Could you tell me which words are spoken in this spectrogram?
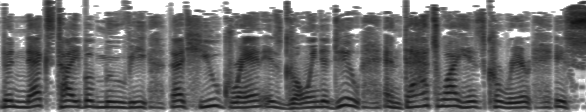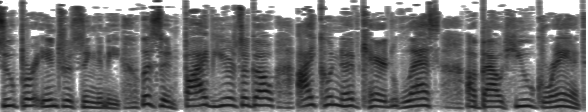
the next type of movie that Hugh Grant is going to do. And that's why his career is super interesting to me. Listen, five years ago, I couldn't have cared less about Hugh Grant,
